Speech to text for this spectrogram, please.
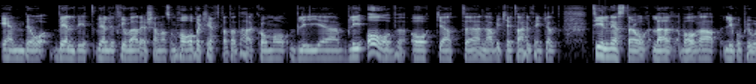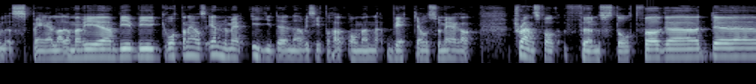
ändå väldigt, väldigt trovärdiga källorna som har bekräftat att det här kommer bli, eh, bli av och att eh, Naby Keita helt enkelt till nästa år lär vara Liverpool-spelare. Men vi, eh, vi, vi grottar ner oss ännu mer i det när vi sitter här om en vecka och summerar transferfönstret. För eh, det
